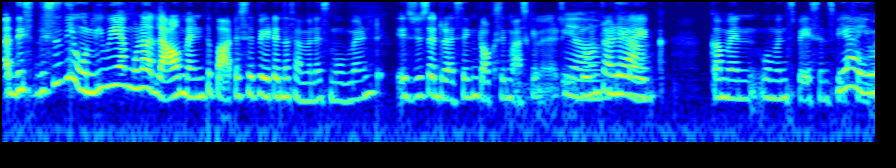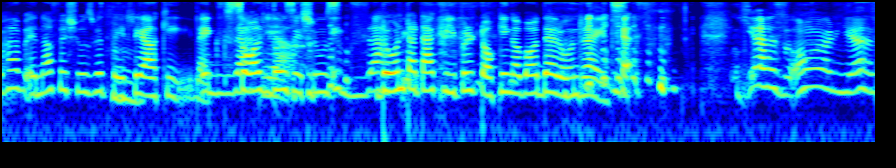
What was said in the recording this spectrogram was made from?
Uh, this this is the only way I'm gonna allow men to participate in the feminist movement is just addressing toxic masculinity. Yeah. Don't try to Yeah. like come in women's space and speak. Yeah, for you women. have enough issues with Mhm. patriarchy. Like, Exactly. solve those issues. exactly. Don't attack people talking about their own rights. Yes. yes. Oh my god. Yes.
